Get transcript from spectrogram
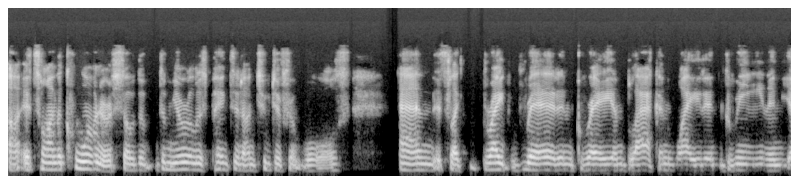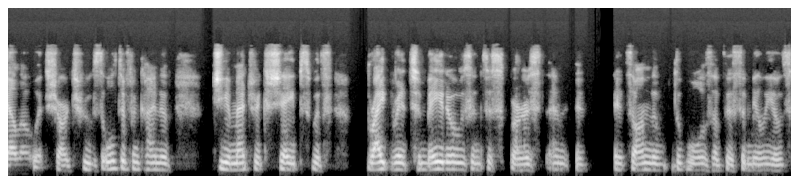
Uh, it's on the corner, so the the mural is painted on 2 different walls, and it's, like, bright red and gray and black and white and green and yellow and chartreuse, all different kind of geometric shapes with bright red tomatoes interspersed, and it it's on the the walls of this Emilio's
